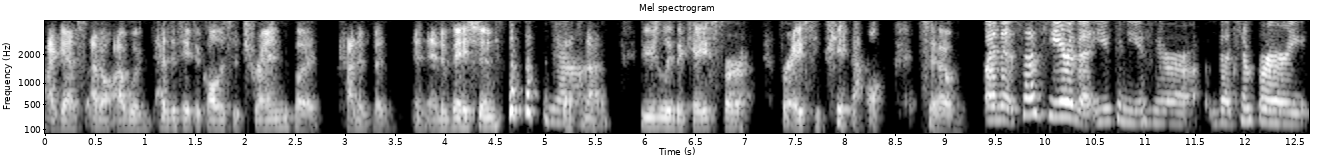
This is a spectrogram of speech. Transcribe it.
I guess I don't I would hesitate to call this a trend, but kind of a, an innovation. That's not usually the case for for ACPL. So And it says here that you can use your, the temporary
